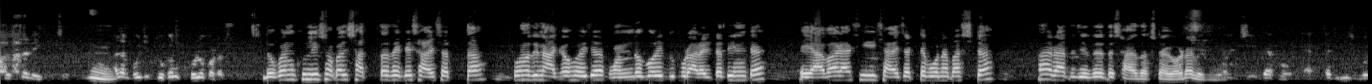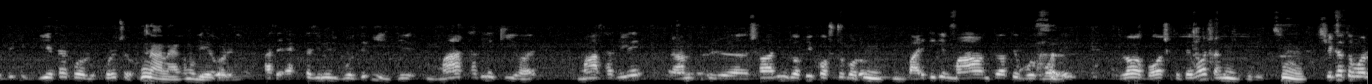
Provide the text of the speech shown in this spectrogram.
পোস্টার রেখেছো হুম। বলছি দোকান খোলো সকাল সাতটা থেকে সাড়ে সাতটা, কোনোদিন আগে হয়ে যায়, বন্ধ করি দুপুর আড়াইটা, তিনটে, এই আবার আসি সাড়ে চারটে, পৌনে পাঁচটা হ্যাঁ রাতে যেতে যেতে সাড়ে দশটা, এগারোটা বেজে যায়। দেখো একটা জিনিস বলতে কি বিয়ে থা করেছ না না, এখনও বিয়ে করিনি। আচ্ছা একটা জিনিস বলতে কি, যে মা থাকলে কি হয়? মা থাকলে সারাদিন যতই কষ্ট করো বাড়ি থেকে মা অন্তকে বলে বাবা বস খেতে বস আমি খেতে দিচ্ছি। সেটা তোমার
